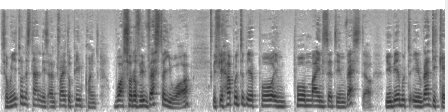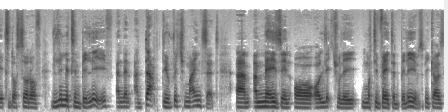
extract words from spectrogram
so we need to understand this and try to pinpoint what sort of investor you are if you happen to be a poor in poor mindset investor, you'll be able to eradicate those sort of limiting belief and then adapt the rich mindset, um, amazing or, or literally motivated beliefs because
